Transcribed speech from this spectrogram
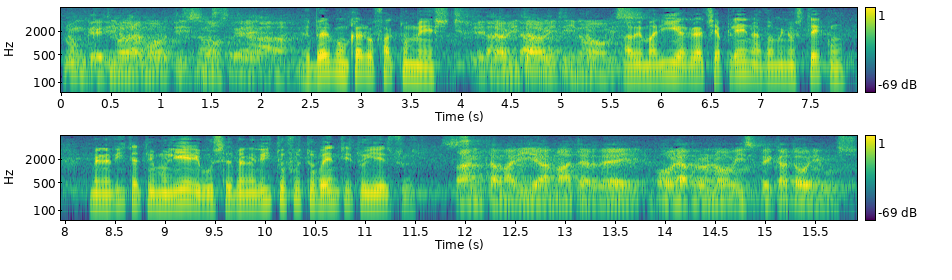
nunc et in hora mortis nostre. Amen. Il verbum caro factum est. Et habitavit in nobis. Ave Maria, gratia plena, Dominus tecum, benedicta tui mulieribus et benedictus fructus ventris tui, Iesus. Sancta Maria, Mater Dei, ora pro nobis peccatoribus,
